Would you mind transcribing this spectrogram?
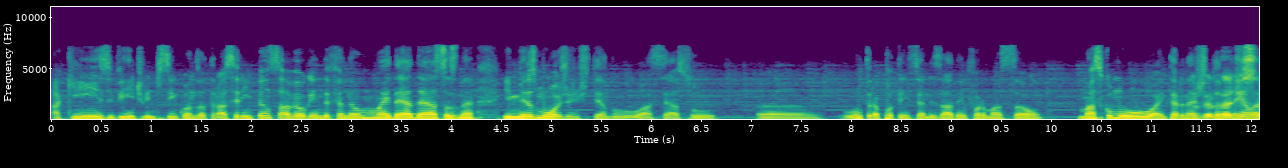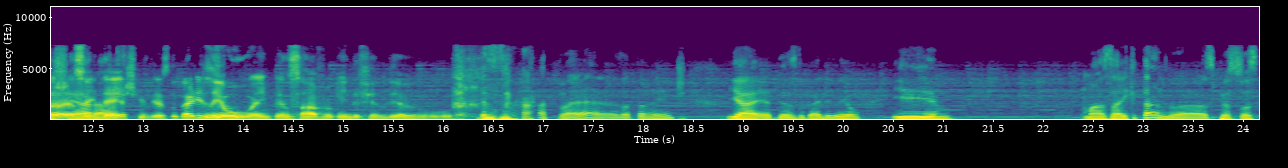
há 15, 20, 25 anos atrás seria impensável alguém defender uma ideia dessas, né? E mesmo hoje a gente tendo o acesso uh, ultra potencializado à informação, mas como a internet Na verdade, também essa, ela gera... essa ideia, acho que desde o Galileu é impensável quem defender o... Exato, é, exatamente. E é desde o Galileu. E... Mas aí que tá, as pessoas,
